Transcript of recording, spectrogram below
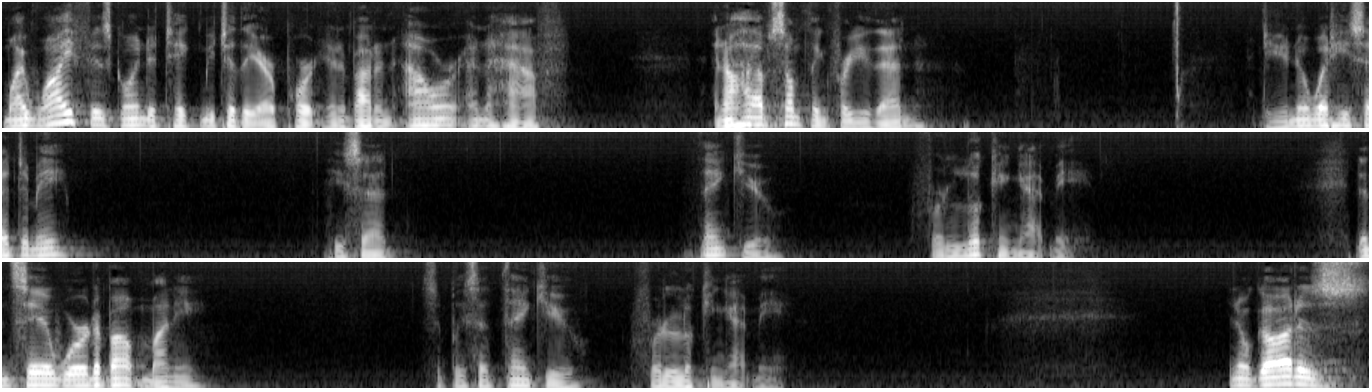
my wife is going to take me to the airport in about an hour and a half, and I'll have something for you then. Do you know what he said to me? He said, Thank you for looking at me. Didn't say a word about money, simply said, Thank you for looking at me. You know, God has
